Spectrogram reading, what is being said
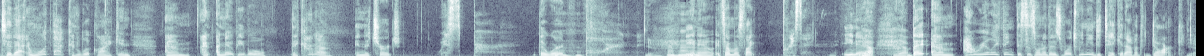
to that and what that could look like. And um, I, I know people, they kind of in the church whisper the word porn. Yeah. You know, it's almost like prison. You know, Yeah, yeah. but um, I really think this is one of those words we need to take it out of the dark, Yeah.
